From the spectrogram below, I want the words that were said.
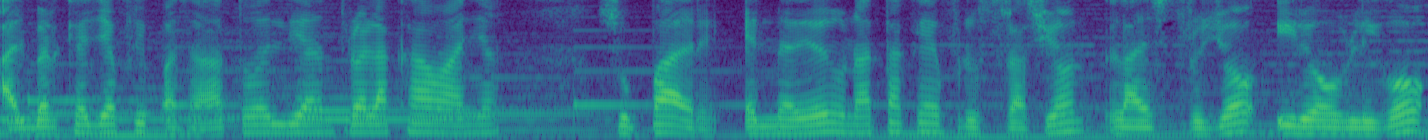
al ver que Jeffrey pasaba todo el día dentro de la cabaña, su padre, en medio de un ataque de frustración, la destruyó y le obligó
